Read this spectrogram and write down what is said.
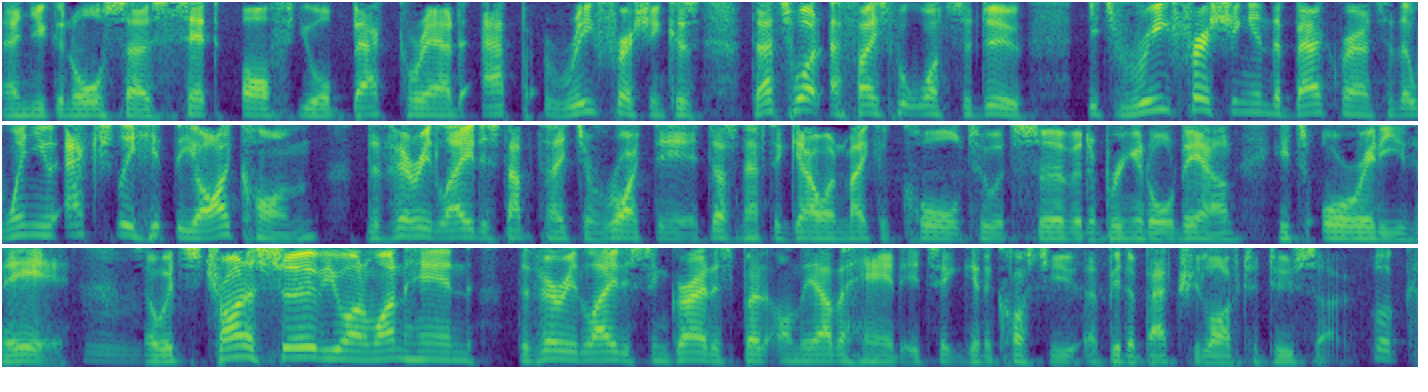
and you can also set off your background app refreshing because that's what a Facebook wants to do. It's refreshing in the background so that when you actually hit the icon, the very latest updates are right there. It doesn't have to go and make a call to its server to bring it all down. It's already there. So it's trying to serve you on one hand the very latest and greatest, but on the other hand, it's going to cost you a bit of battery life to do so. Look,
